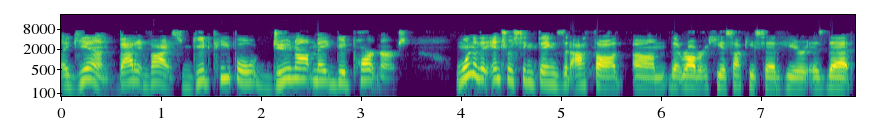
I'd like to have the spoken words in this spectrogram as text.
again, bad advice. Good people do not make good partners. One of the interesting things that I thought um, that Robert Kiyosaki said here is that,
